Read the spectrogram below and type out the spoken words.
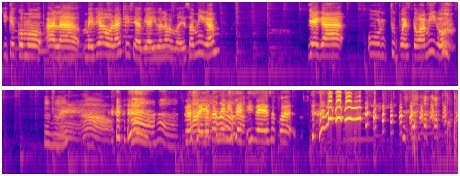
y que como a la media hora que se había ido la mamá de su amiga, llega un supuesto amigo. Sé, yo también hice, hice eso cua-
